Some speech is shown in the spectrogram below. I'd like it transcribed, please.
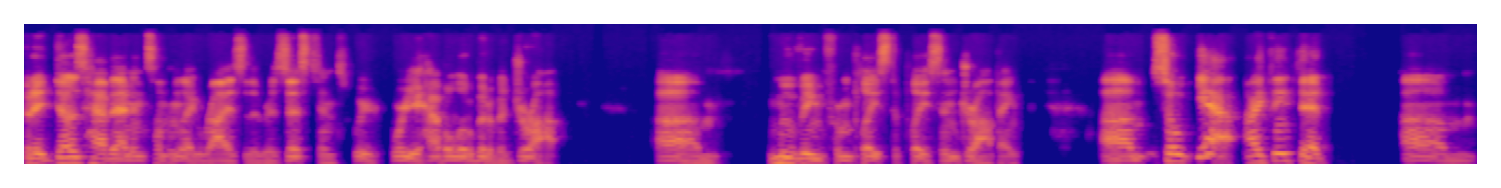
but it does have that in something like Rise of the Resistance, where where you have a little bit of a drop, um, moving from place to place and dropping. Um, so yeah, I think that um,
